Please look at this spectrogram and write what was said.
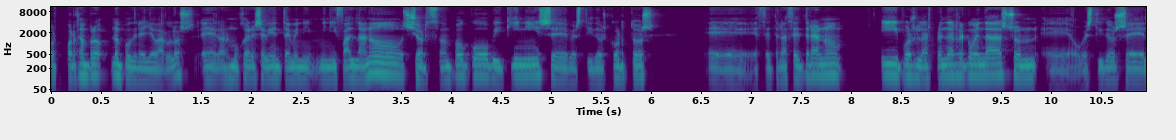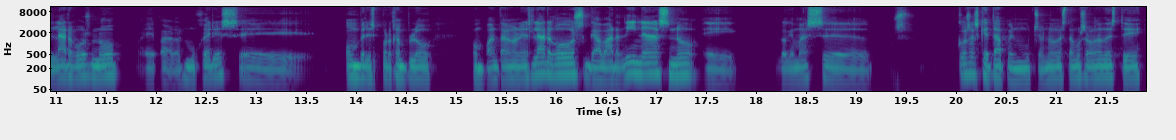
pues por ejemplo no podría llevarlos. Eh, las mujeres evidentemente minifalda no, shorts tampoco, bikinis, vestidos cortos, etcétera, etcétera, ¿no? Y pues las prendas recomendadas son o vestidos largos, ¿no? para las mujeres, hombres por ejemplo con pantalones largos, gabardinas, ¿no? lo que más cosas que tapen mucho, ¿no? Estamos hablando de este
